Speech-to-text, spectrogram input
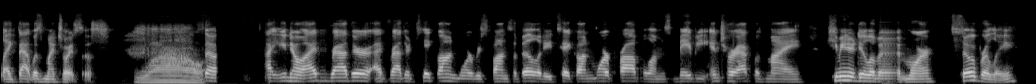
Like that was my choices. Wow. So I, you know, I'd rather I'd rather take on more responsibility, take on more problems, maybe interact with my community a little bit more soberly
